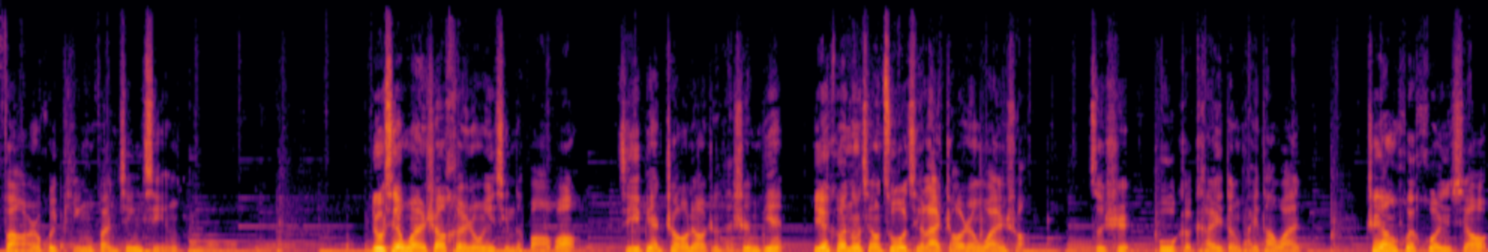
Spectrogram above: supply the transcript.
反而会频繁惊醒。有些晚上很容易醒的宝宝，即便照料者在身边，也可能想坐起来找人玩耍。此时不可开灯陪他玩，这样会混淆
